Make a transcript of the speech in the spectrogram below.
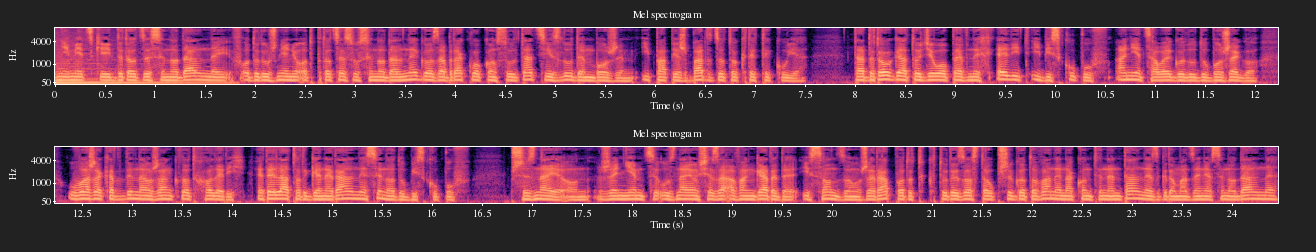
W niemieckiej drodze synodalnej, w odróżnieniu od procesu synodalnego, zabrakło konsultacji z ludem Bożym i papież bardzo to krytykuje. Ta droga to dzieło pewnych elit i biskupów, a nie całego ludu Bożego, uważa kardynał Jean-Claude Hollerich, relator generalny synodu biskupów. Przyznaje on, że Niemcy uznają się za awangardę i sądzą, że raport, który został przygotowany na kontynentalne zgromadzenia synodalne,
